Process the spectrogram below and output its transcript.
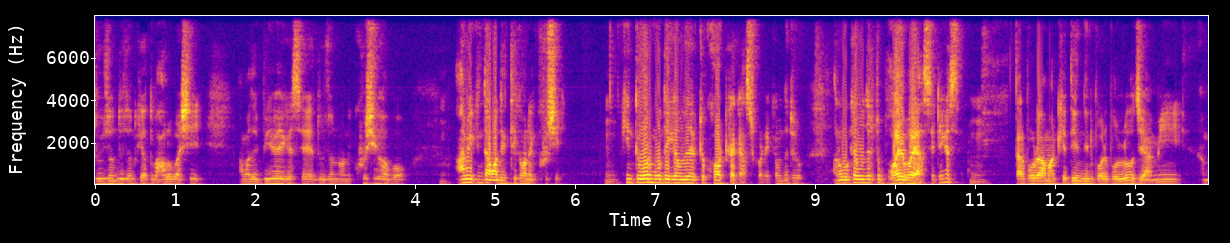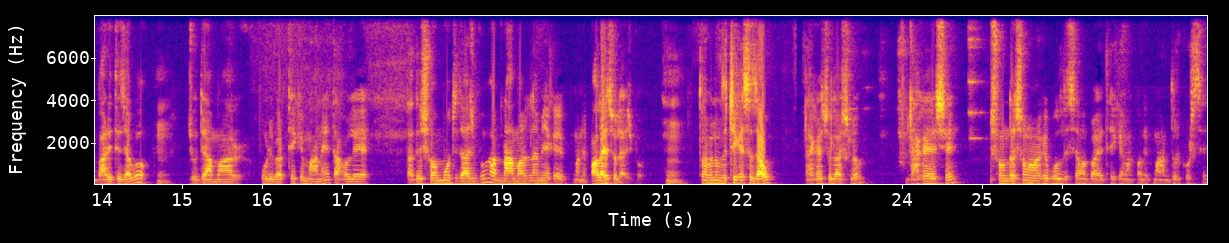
দুজন দুজনকে এত ভালোবাসি আমাদের বিয়ে হয়ে গেছে দুজন অনেক খুশি হব। আমি কিন্তু আমার দিক থেকে অনেক খুশি। কিন্তু ওর মধ্যে কেমন একটা খটকা কাজ করে কেমন একটু মানে ওর কেমন একটু ভয় ভয় আছে ঠিক আছে? তারপরে আমাকে তিন দিন পরে বলল যে আমি বাড়িতে যাব। যদি আমার পরিবার থেকে মানে তাহলে তাদের সম্মতিতে আসব। আর না মানলে আমি একে মানে পালায় চলে আসব। হুম। তো আমি বললাম যে ঠিক আছে যাও। ঢাকায় চলে আসলো। ঢাকায় এসে সন্ধ্যার সময় আমাকে বলতেছে আমার বাড়ি থেকে আমাকে অনেক মারধর করছে।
